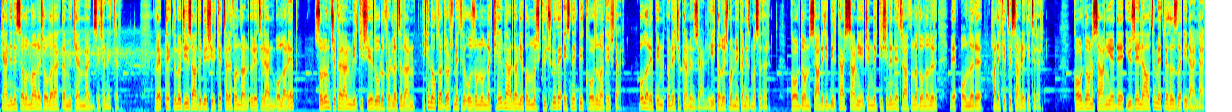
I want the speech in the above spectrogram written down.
kendini savunma aracı olarak da mükemmel bir seçenektir. Rap Technologies adlı bir şirket tarafından üretilen Bolarep, sorun çıkaran bir kişiye doğru fırlatılan 2.4 metre uzunluğunda kevlardan yapılmış güçlü ve esnek bir kordon ateşler. Bolarep'in öne çıkan özelliği çalışma mekanizmasıdır. Kordon sadece birkaç saniye içinde kişinin etrafına dolanır ve onları hareketsiz hale getirir. Kordon saniyede 156 metre hızla ilerler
